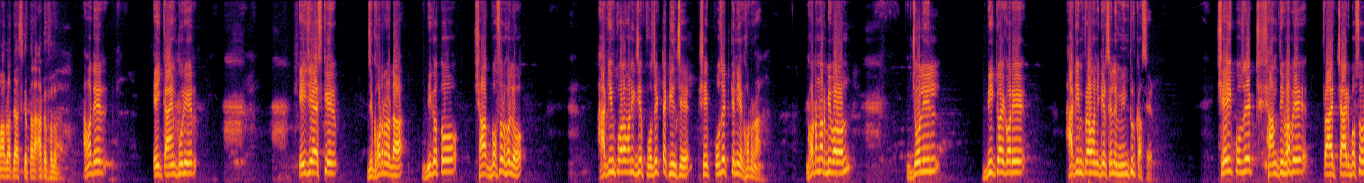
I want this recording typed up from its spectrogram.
মামলাতে আজকে তারা আটক হলো। আমাদের এই কায়েমপুরের এই যে আজকের যে ঘটনাটা বিগত সাত বছর হলো, হাকিম পরামানিক যে প্রজেক্টটা কিনছে, সেই প্রজেক্টকে নিয়ে ঘটনা। ঘটনার বিবরণ জলিল বিক্রয় করে হাকিম প্রামাণিকের ছেলে মিন্টুর কাছে। সেই প্রজেক্ট শান্তিভাবে প্রায় চার বছর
